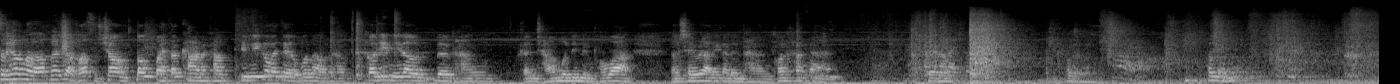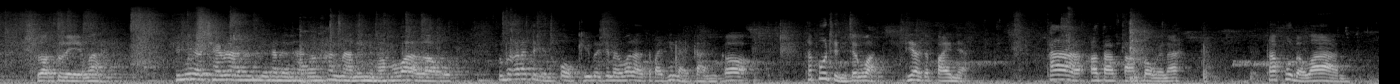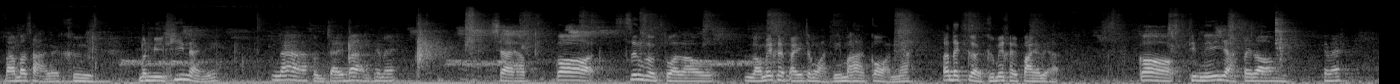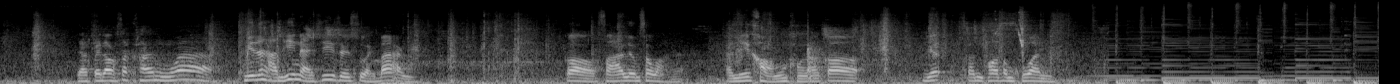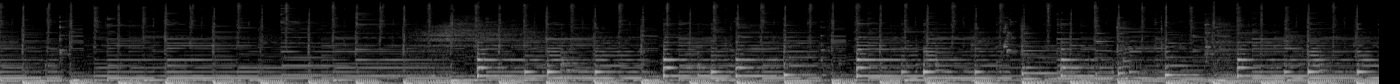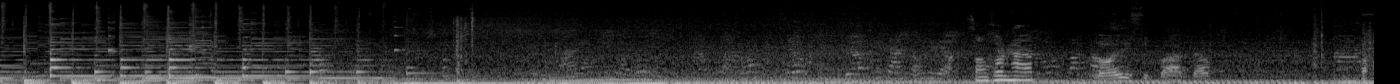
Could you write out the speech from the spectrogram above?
สวัสดีครับเราเพื่อนกับเข้าสู่ช่องต้องไปสักครั้งนะครับ ทีนี้ก็มาเจอกับพวกเรานะครับ ก็ทีนี้เราเดินทางกันเช้ามืดนิดหนึ่งเพราะว่าเราใช้เวลาในการเดินทางค่อนข้างนานใช่ครับอะไรวะถนนรถตุเรมากทีนี้เราใช้เวลาในการเดินทางค่อนข้างนานนิดหนึ่งครับเพราะว่าเราเพื่อนๆก็น่าจะเห็นปกคลิปเลยใช่ไหมว่าเราจะไปที่ไหนกัน ก็ถ้าพูดถึงจังหวัดที่เราจะไปเนี่ย ถ้าเอาตามตามตรงเลยนะ ถ้าพูดแบบว่าตามภาษาเลยคือ มันมีที่ไหน น่าสนใจบ้างใช่ไหมใช่ครับ ก็ซึ่งส่วนตัวเราเราไม่เคยไปจังหวัดนี้มาก่อนนะตั้งแต่เกิดคือไม่เคยไปเลยอะก็ทริปนี้อยากไปลองใช่ไหมอยากไปลองสักครั้งหนึ่งว่า มีสถานที่ไหนที่สวยๆบ้าง ก็ฟ้าเริ่มสว่างแล้วอันนี้ของของเราก็เยอะกันพอสมควร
